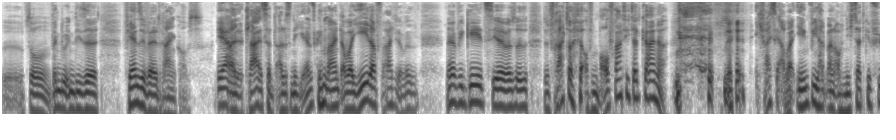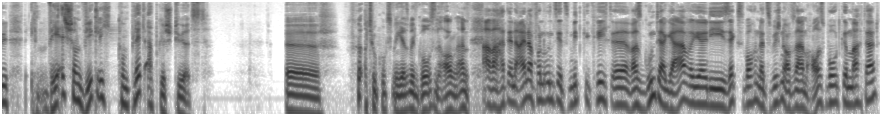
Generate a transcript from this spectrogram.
äh, so, wenn du in diese Fernsehwelt reinkommst. Ja. Weil klar ist das alles nicht ernst gemeint, aber jeder fragt, ne, wie geht's hier? Was, das fragt doch, auf dem Bau fragt dich das keiner. Ne? ich weiß ja, aber irgendwie hat man auch nicht das Gefühl, ich, wer ist schon wirklich komplett abgestürzt? Äh, du guckst mich jetzt mit großen Augen an. Aber hat denn einer von uns jetzt mitgekriegt, äh, was Gunter Gabriel die sechs Wochen dazwischen auf seinem Hausboot gemacht hat?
